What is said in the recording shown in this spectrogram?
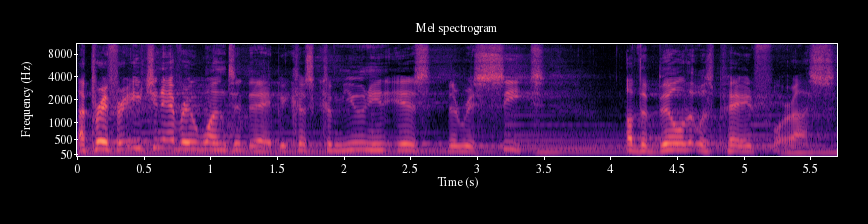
I pray for each and every one today because communion is the receipt of the bill that was paid for us.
